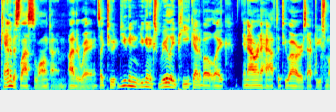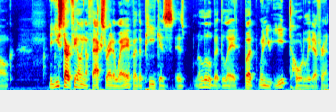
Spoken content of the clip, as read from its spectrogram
cannabis lasts a long time either way. It's like two. You can you can ex- really peak at about like an hour and a half to two hours after you smoke. You start feeling effects right away, but the peak is is a little bit delayed. But when you eat, totally different.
